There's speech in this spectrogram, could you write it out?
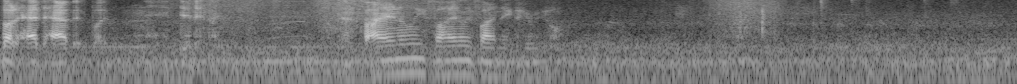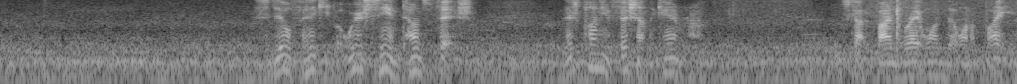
Thought it had to have it, but it didn't. And finally, finally, finally, here we go. Still finicky, but we're seeing tons of fish. There's plenty of fish on the camera. Just gotta find the right ones that want to bite.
